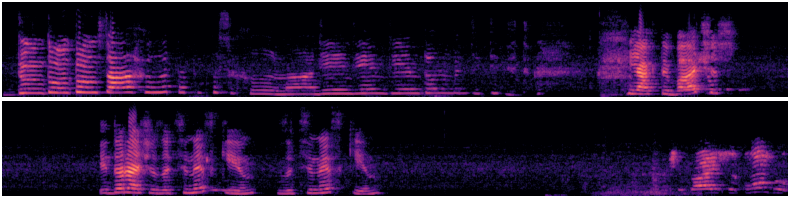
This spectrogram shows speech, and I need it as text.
дун дун дун сахар, та та та сахар, дін дін дін дун. Як ти бачиш? І, до речі, заціни скін. Заціни скін. Чекай секунду.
